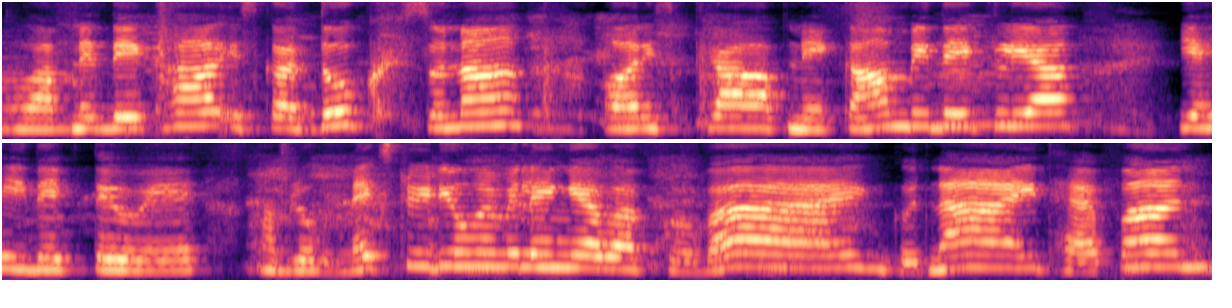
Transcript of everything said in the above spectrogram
तो आपने देखा, इसका दुख सुना और इसका आपने काम भी देख लिया। यही देखते हुए हम लोग नेक्स्ट वीडियो में मिलेंगे। अब आपको bye good night have fun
